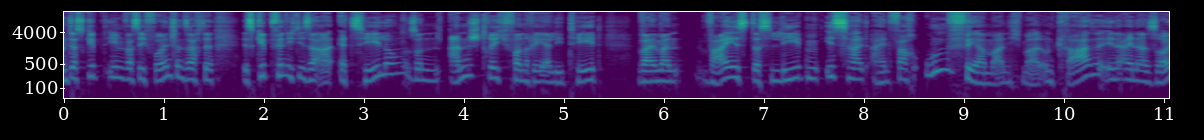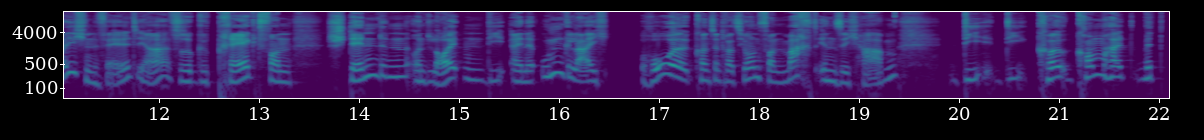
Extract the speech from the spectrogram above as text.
Und das gibt ihm, was ich vorhin schon sagte, es gibt, finde ich, dieser Erzählung so einen Anstrich von Realität, weil man weiß, das Leben ist halt einfach unfair manchmal. Und gerade in einer solchen Welt, ja, so geprägt von Ständen und Leuten, die eine ungleich hohe Konzentration von Macht in sich haben, die, die kommen halt mit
